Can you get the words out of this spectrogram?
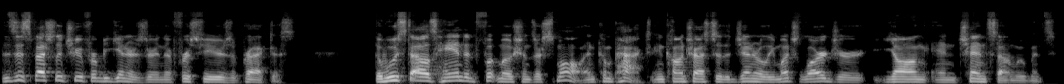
This is especially true for beginners during their first few years of practice. The Wu style's hand and foot motions are small and compact, in contrast to the generally much larger Yang and Chen style movements.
